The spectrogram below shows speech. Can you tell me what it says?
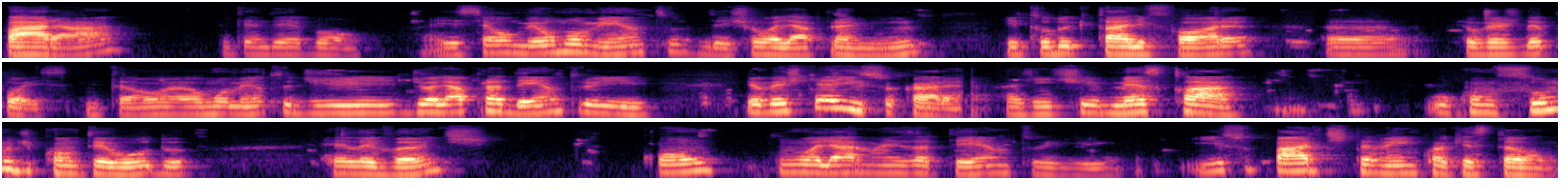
parar, entender, bom, esse é o meu momento, deixa eu olhar para mim e tudo que está ali fora uh, eu vejo depois. Então é o momento de, de olhar para dentro e eu vejo que é isso, cara. A gente mesclar o consumo de conteúdo relevante com um olhar mais atento e isso parte também com a questão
